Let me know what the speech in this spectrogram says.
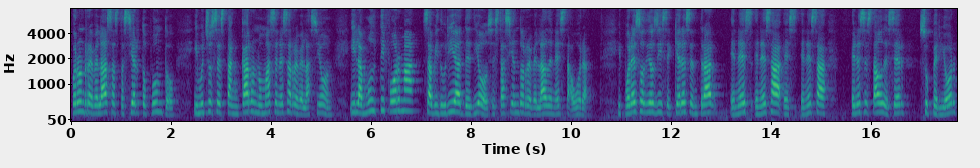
fueron reveladas hasta cierto punto y muchos se estancaron nomás en esa revelación y la multiforma sabiduría de Dios está siendo revelada en esta hora. Y por eso Dios dice, ¿quieres entrar en, esa, en, esa, en ese estado de ser superior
